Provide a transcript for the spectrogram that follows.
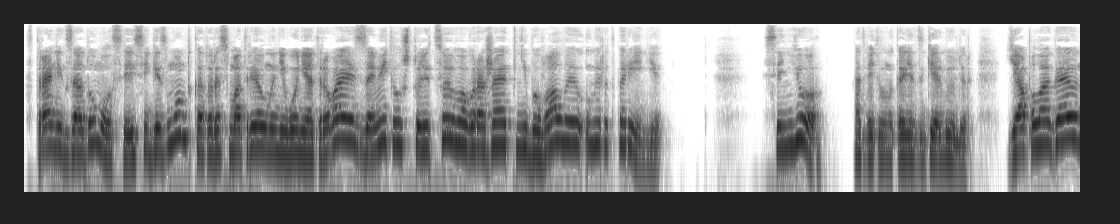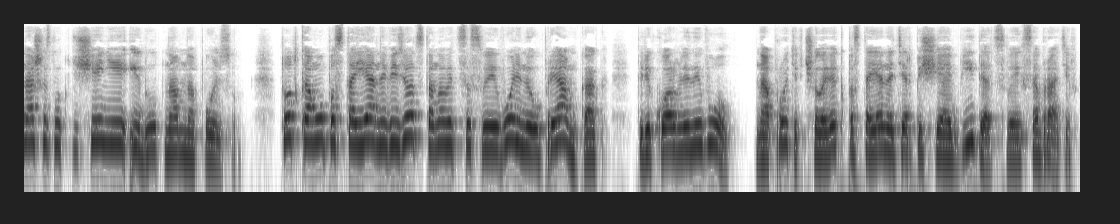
Странник задумался, и Сигизмунд, который смотрел на него не отрываясь, заметил, что лицо его выражает небывалое умиротворение. «Сеньор», — ответил наконец Гермюллер, — «я полагаю, наши злоключения идут нам на пользу. Тот, кому постоянно везет, становится своеволен и упрям, как перекормленный вол. Напротив, человек, постоянно терпящий обиды от своих собратьев,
